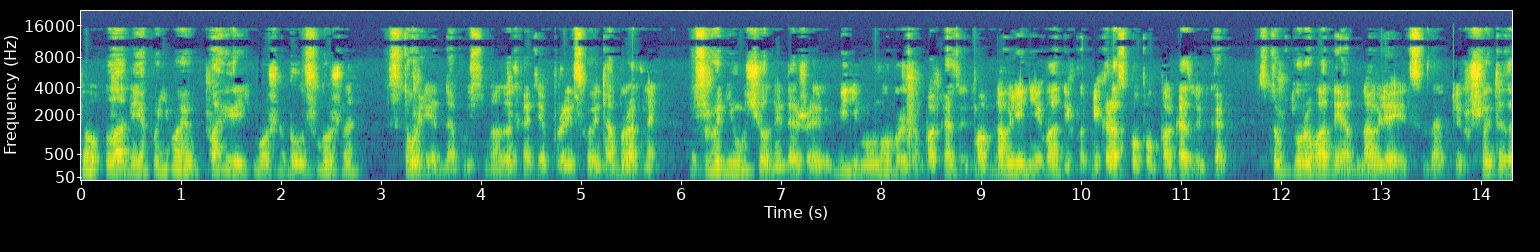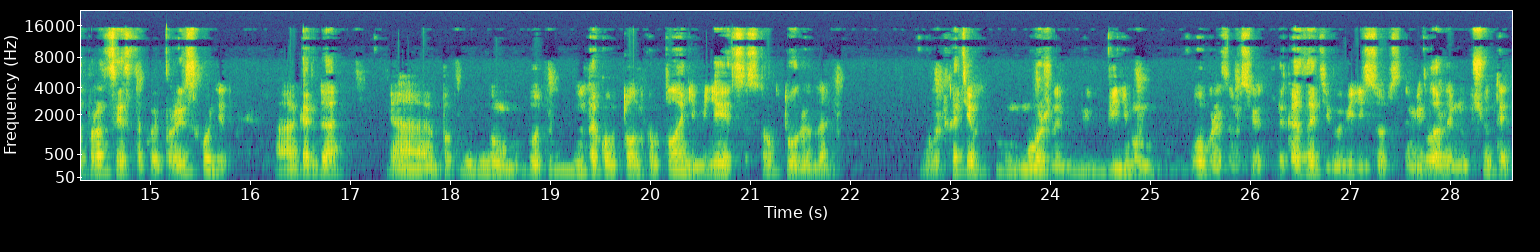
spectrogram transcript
Ну, ладно, я понимаю, поверить можно было сложно сто лет, допустим, назад, хотя происходит обратное. Но сегодня ученые даже видимым образом показывают обновление воды под микроскопом, показывают, как структура воды обновляется. Да? Что это за процесс такой происходит, а, когда а, ну, вот на таком тонком плане меняется структура, да. Вот, хотя можно видимым образом все это доказать и увидеть собственными глазами. Но почему ты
